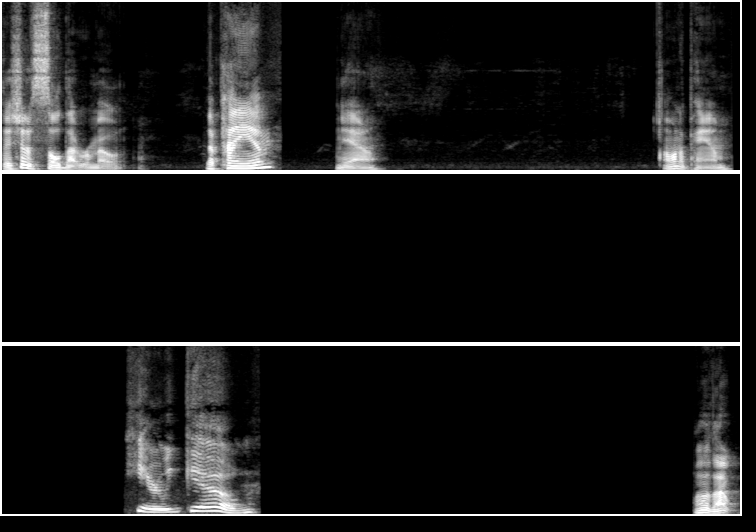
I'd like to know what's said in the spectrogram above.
They should have sold that remote. The Pam. Yeah. I want a Pam. Here we go. Oh, that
